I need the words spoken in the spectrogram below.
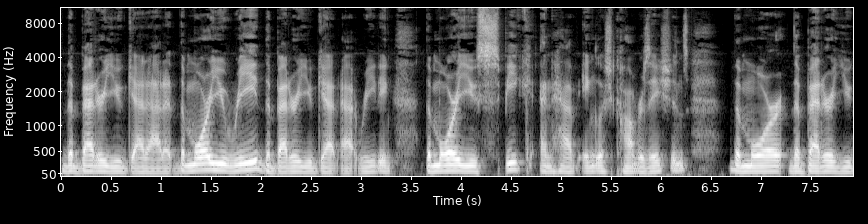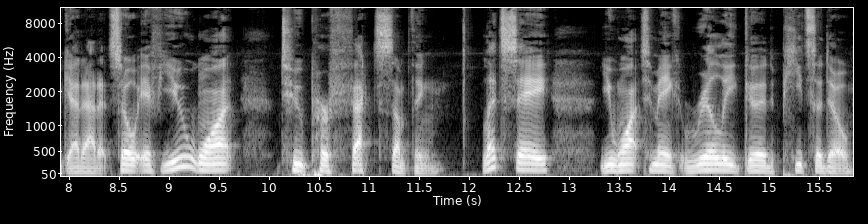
the better you get at it. The more you read, the better you get at reading. The more you speak and have English conversations, the more, the better you get at it. So if you want to perfect something, let's say you want to make really good pizza dough.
